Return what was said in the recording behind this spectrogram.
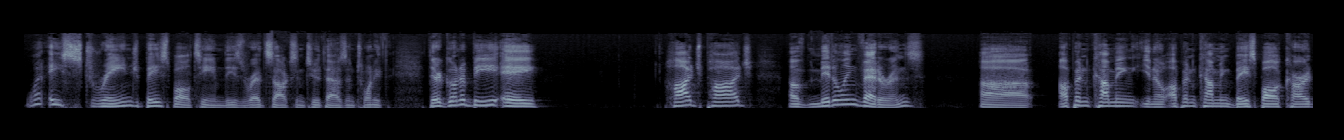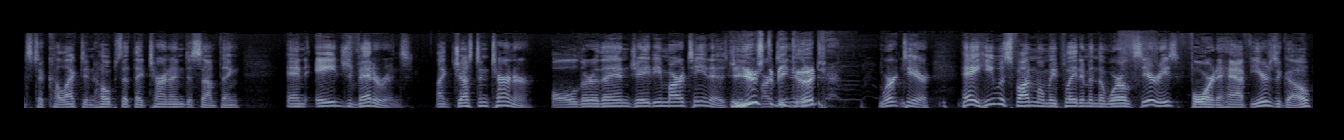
What a strange baseball team these Red Sox in 2020. They're going to be a hodgepodge of middling veterans, uh, up and coming, you know, up and coming baseball cards to collect in hopes that they turn into something, and aged veterans like Justin Turner, older than JD Martinez. JD Martinez to be good. Worked here. Hey, he was fun when we played him in the World Series four and a half years ago.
